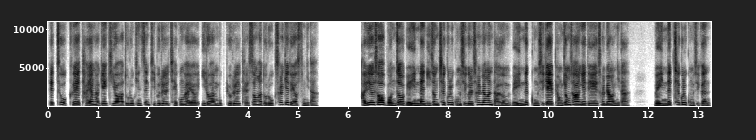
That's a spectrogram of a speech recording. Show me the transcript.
네트워크에 다양하게 기여하도록 인센티브를 제공하여 이러한 목표를 달성하도록 설계되었습니다. 알리에서 먼저 메인넷 이전 채굴 공식을 설명한 다음 메인넷 공식의 변경사항에 대해 설명합니다. 메인넷 채굴 공식은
